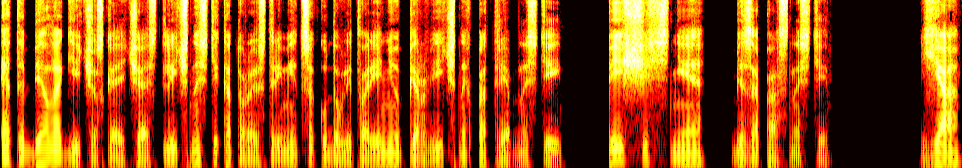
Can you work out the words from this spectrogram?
Это биологическая часть личности, которая стремится к удовлетворению первичных потребностей — пищи, сне, безопасности. «Я»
